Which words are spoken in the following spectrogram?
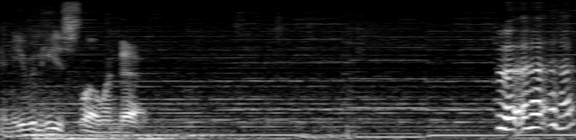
And even he's slowing down.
